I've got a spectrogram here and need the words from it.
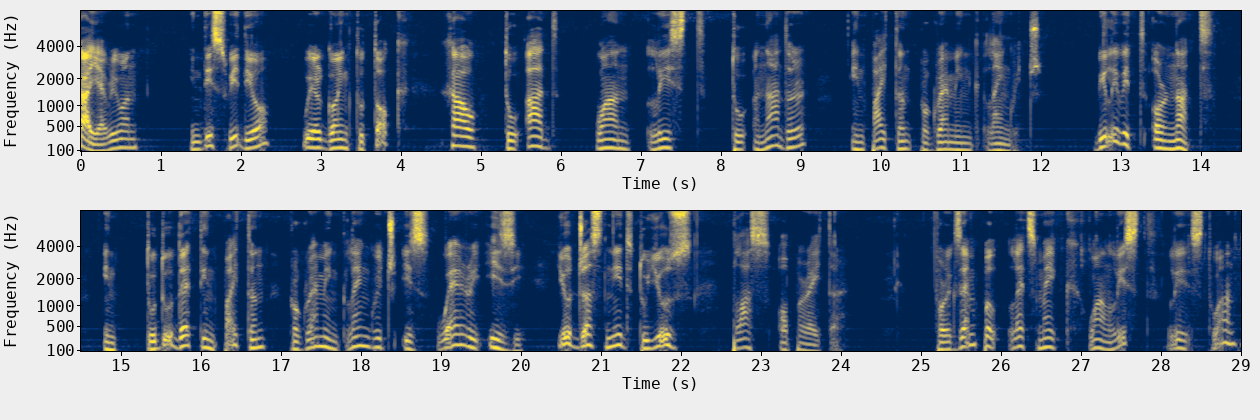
Hi everyone, in this video we are going to talk how to add one list to another in Python programming language. Believe it or not, in to do that in Python programming language is very easy. You just need to use plus operator. For example, let's make one list, list 1,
